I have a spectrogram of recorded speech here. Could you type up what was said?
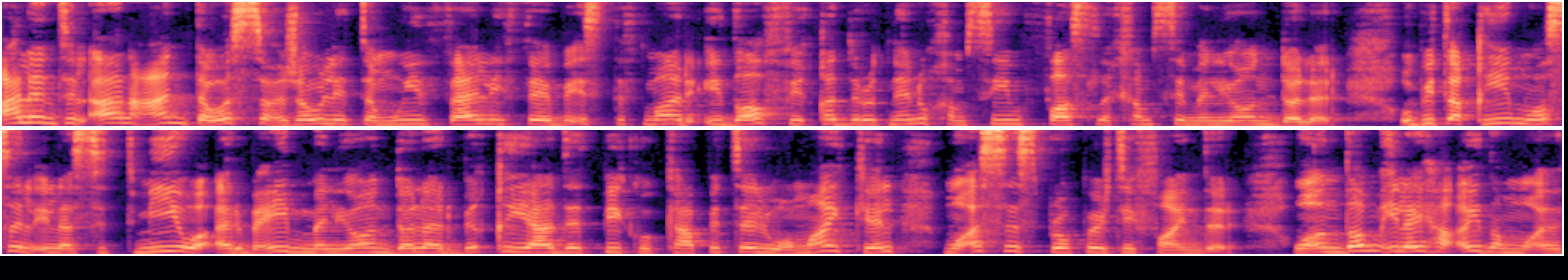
أعلنت الآن عن توسع جولة تمويل ثالثة باستثمار إضافي قدره 52.5 مليون دولار وبتقييم وصل إلى 640 مليون دولار بقيادة بيكو كابيتال ومايكل مؤسس بروبرتي فايندر. وانضم إليها أيضا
